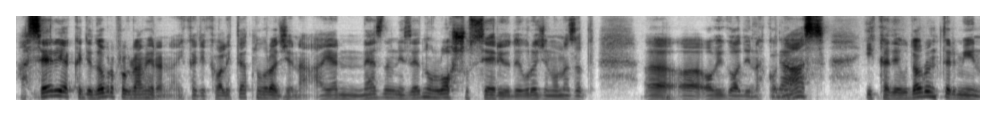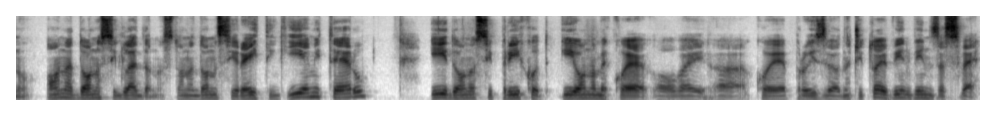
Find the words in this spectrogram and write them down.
A serija kad je dobro programirana i kad je kvalitetno urađena, a ja ne znam ni za jednu lošu seriju da je urađena unazad uh, uh, ovih godina kod da. nas, i kad je u dobrom terminu, ona donosi gledanost, ona donosi rating i emiteru, i donosi prihod i onome koje, ovaj, uh, koje je proizveo. Znači, to je win-win za sve.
